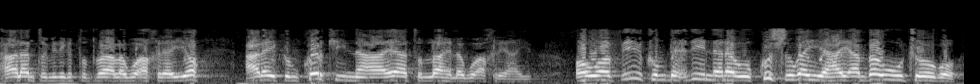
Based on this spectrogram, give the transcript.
antum idinka tutlaa lagu akriyayo calaykum korkiina aayaat llahi lagu akriyaayo oo wa fiikum dhexdiinana uu ku sugan yahay amba uu joogo.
